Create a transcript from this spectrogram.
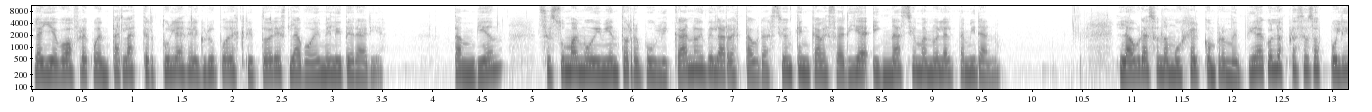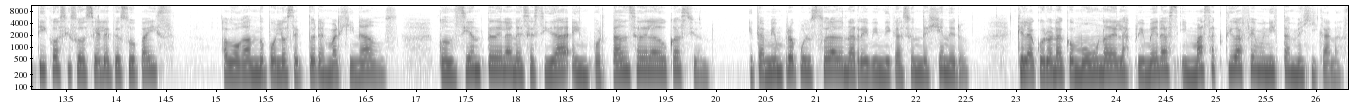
la llevó a frecuentar las tertulias del grupo de escritores La Bohemia Literaria. También se suma al movimiento republicano y de la restauración que encabezaría Ignacio Manuel Altamirano. Laura es una mujer comprometida con los procesos políticos y sociales de su país, abogando por los sectores marginados, consciente de la necesidad e importancia de la educación y también propulsora de una reivindicación de género, que la corona como una de las primeras y más activas feministas mexicanas.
